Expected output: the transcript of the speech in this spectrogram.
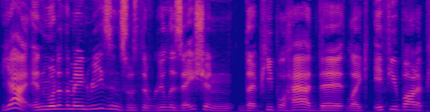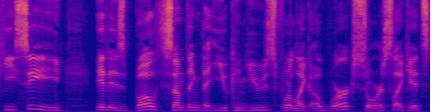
Yeah, and one of the main reasons was the realization that people had that like if you bought a PC, it is both something that you can use for like a work source, like it's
